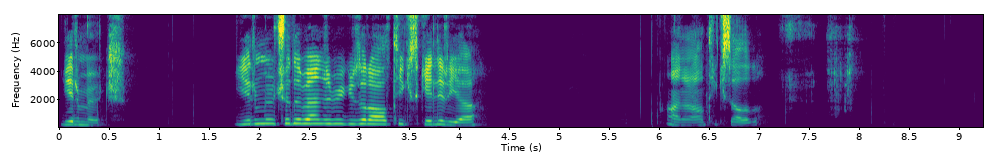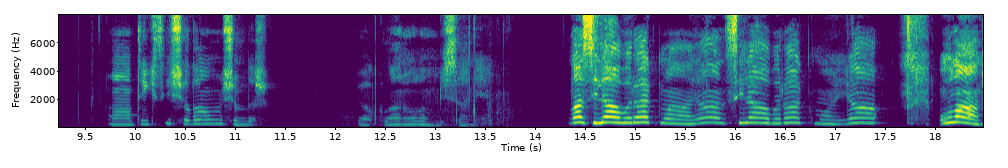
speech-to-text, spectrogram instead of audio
23. 23'e de bence bir güzel 6x gelir ya. Aynen 6x alalım. 6x inşallah almışımdır. Yok lan oğlum bir saniye. Lan silah bırakma ya silah bırakma ya. Ulan.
